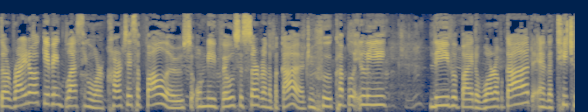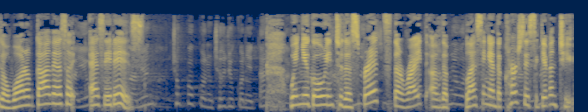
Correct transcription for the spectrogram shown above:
The right of giving blessing or curses follows only those servants of God who completely live by the Word of God and teach the Word of God as, as it is. When you go into the spirits, the right of the blessing and the curse is given to you,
